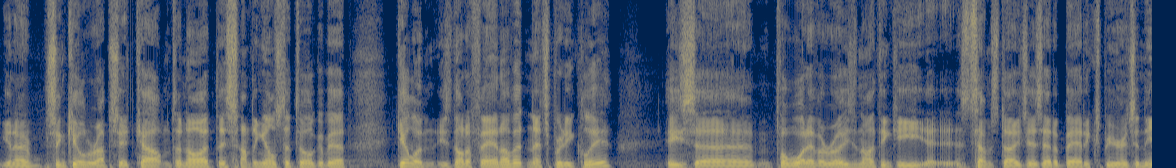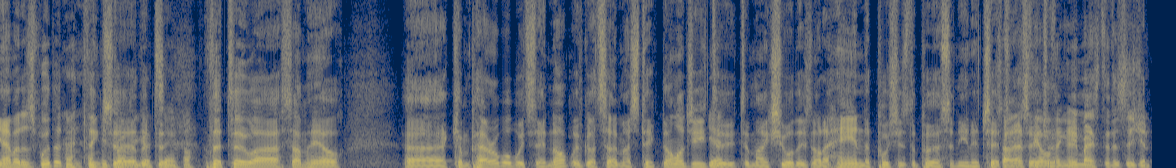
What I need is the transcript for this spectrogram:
you know St Kilda upset Carlton tonight, there's something else to talk about. Gillon is not a fan of it, and that's pretty clear. He's, uh, for whatever reason, I think he uh, at some stage has had a bad experience in the amateurs with it, and thinks uh, the, two, the two are somehow uh, comparable, which they're not. We've got so much technology Yeah. to, to make sure there's not a hand that pushes the person in, etc. So that's the other thing. Who makes the decision?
